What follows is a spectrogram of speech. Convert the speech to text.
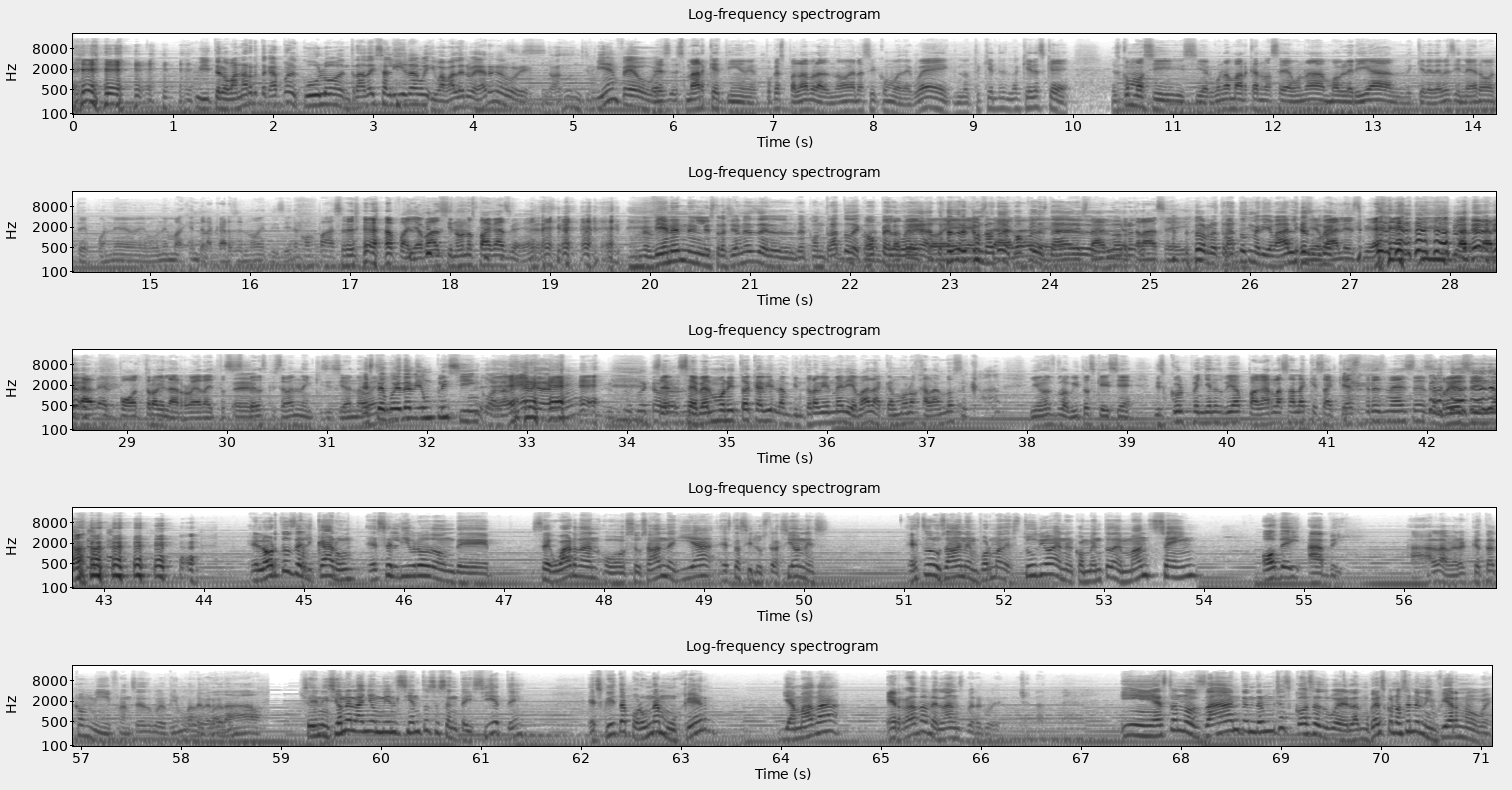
Y te lo van a retacar por el culo, entrada y salida, güey. Y va a valer verga, güey. Te vas a sentir bien feo, güey. es, es marketing, en pocas palabras, ¿no? Era así como de, güey, no te quieres, no quieres que... Es como si, si alguna marca, no sé, una mueblería de que le debes dinero, te pone una imagen de la cárcel, ¿no? Y te dice, mira, compa, para allá vas si no nos pagas, güey. Me vienen ilustraciones del, del contrato de Del Coppel, güey. de Atrás del contrato está, de Coppel ¿no? está, el- Está los, atrás, ahí. los retratos medievales, güey. Medievales, güey. El potro y la rueda y todos esos Eh. pedos que estaban en la Inquisición, ¿no? Este güey debía un Play 5, a la verga, ¿no? Está Se, se ve el monito acá, la pintura bien medieval, acá el mono jalándose. Y unos globitos que dice, disculpen, ya les voy a pagar la sala que saqué hace tres meses. El rollo así, ¿no? El Hortus Delicarum es el libro donde se guardan o se usaban de guía estas ilustraciones. Estos lo usaban en forma de estudio en el convento de Mount Saint Odey Abbey. Ah, la verga, ¿qué tal con mi francés, güey? Bien vale verga. Se inició en el año 1167, escrita por una mujer llamada Errada de Landsberg, güey. Y esto nos da a entender muchas cosas, güey. Las mujeres conocen el infierno, güey.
